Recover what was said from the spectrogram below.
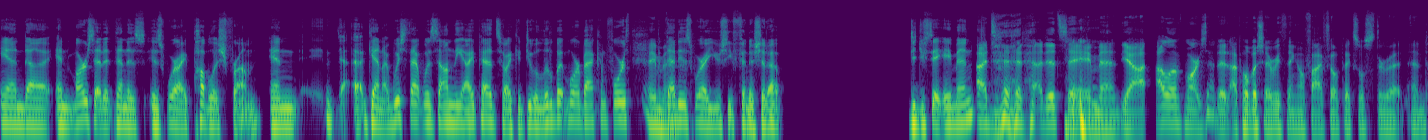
and uh, and MarsEdit then is is where I publish from. And uh, again, I wish that was on the iPad so I could do a little bit more back and forth. Amen. that is where I usually finish it up. Did you say amen? I did. I did say amen. Yeah, I, I love MarsEdit. I publish everything on 512 pixels through it, and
